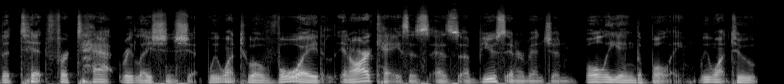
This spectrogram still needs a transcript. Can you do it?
the tit for tat relationship. We want to avoid, in our case, as, as abuse intervention, bullying the bully. We want to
